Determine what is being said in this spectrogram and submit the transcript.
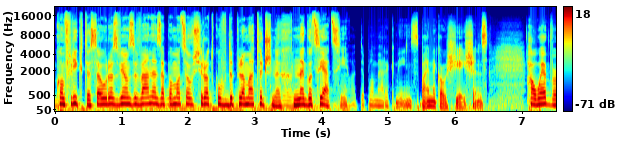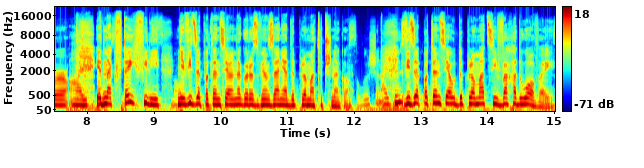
konflikty są rozwiązywane za pomocą środków dyplomatycznych, negocjacji. uh, diplomatic means by negotiations however i Jednak w tej chwili nie widzę potencjalnego rozwiązania dyplomatycznego. Widzę potencjał dyplomacji wahadłowej,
